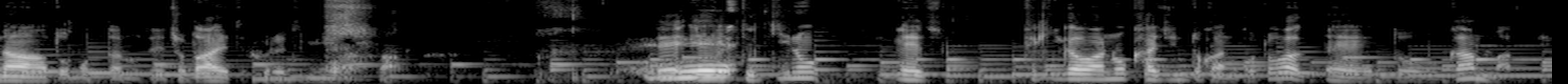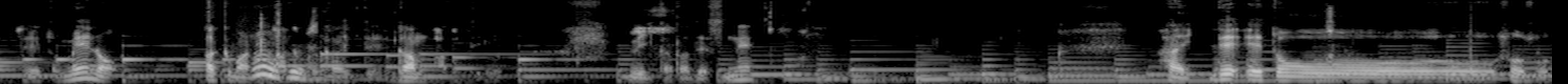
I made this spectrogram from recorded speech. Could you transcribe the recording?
なぁと思ったので、ちょっとあえて触れてみました。で、ねえー敵の、えー敵側の怪人とかのことは、えっ、と、ガンマっていう、えーと、目の悪魔の悪って書いて、ガンマっていう言い方ですね。はい。で、えっ、と、そうそう。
